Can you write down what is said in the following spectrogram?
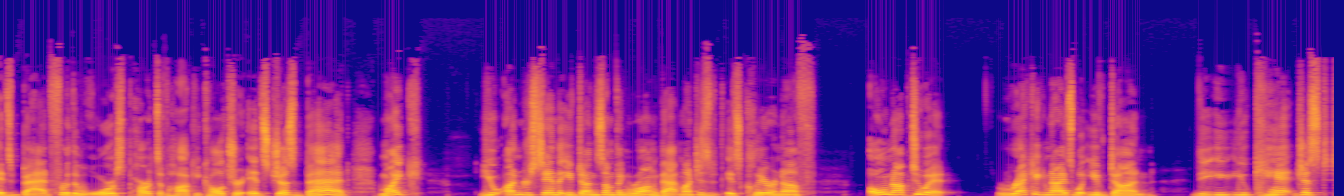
It's bad for the worst parts of hockey culture. It's just bad. Mike you understand that you've done something wrong. That much is, is clear enough. Own up to it. Recognize what you've done. You, you can't just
